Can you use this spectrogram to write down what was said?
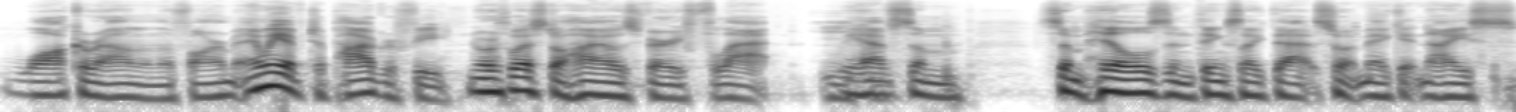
walk around on the farm, and we have topography. Northwest Ohio is very flat. We have some some hills and things like that, so it make it nice,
